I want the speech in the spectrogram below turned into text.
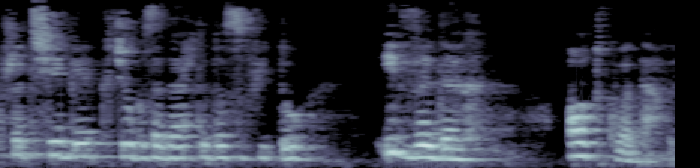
przed siebie, kciuk zadarty do sufitu i wydech odkładamy.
